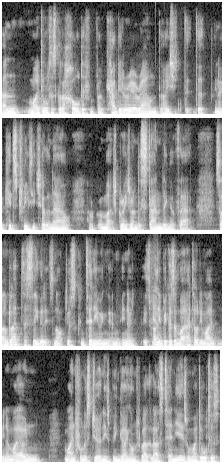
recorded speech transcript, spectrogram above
And my daughter's got a whole different vocabulary around the way she, that, that you know kids treat each other now, have a much greater understanding of that. So I'm glad to see that it's not just continuing. And you know, it's funny yeah. because of my I told you my you know my own mindfulness journey has been going on for about the last ten years. When my daughter's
